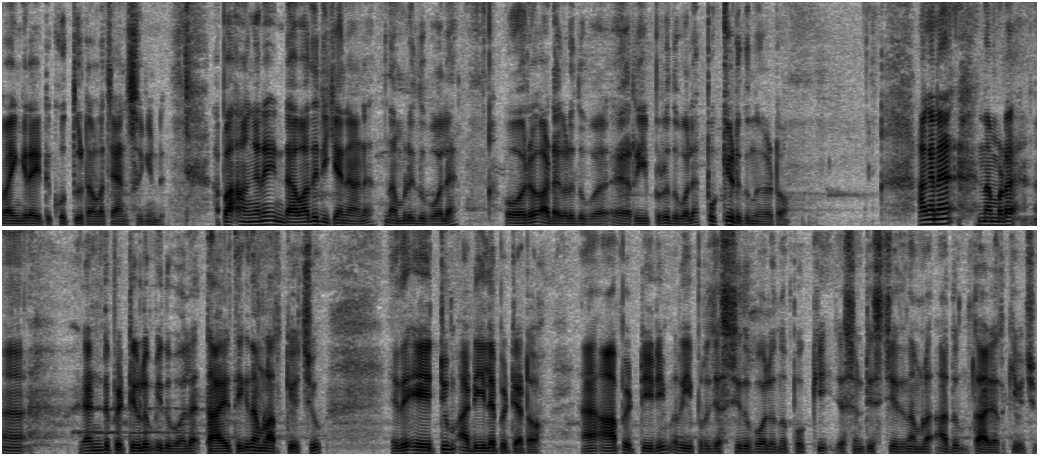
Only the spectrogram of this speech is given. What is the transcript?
ഭയങ്കരമായിട്ട് കൊത്തു കിട്ടാനുള്ള ചാൻസ് ഒക്കെ ഉണ്ട് അപ്പോൾ അങ്ങനെ ഉണ്ടാവാതിരിക്കാനാണ് നമ്മൾ ഇതുപോലെ ഓരോ അടകൾ ഇതുപോലെ റീപ്പർ ഇതുപോലെ പൊക്കിയെടുക്കുന്നത് കേട്ടോ. അങ്ങനെ നമ്മുടെ രണ്ട് പെട്ടികളും ഇതുപോലെ താഴത്തേക്ക് നമ്മൾ ഇറക്കി വെച്ചു. ഇത് ഏറ്റവും അടിയിലെ പെട്ടി കേട്ടോ. ആ, പെട്ടിയുടെയും റീപ്പർ ജസ്റ്റ് ഇതുപോലെ ഒന്ന് പൊക്കി ജസ്റ്റ് ഒന്ന് ടെസ്റ്റ് ചെയ്ത് നമ്മൾ അതും താഴെ ഇറക്കി വെച്ചു.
